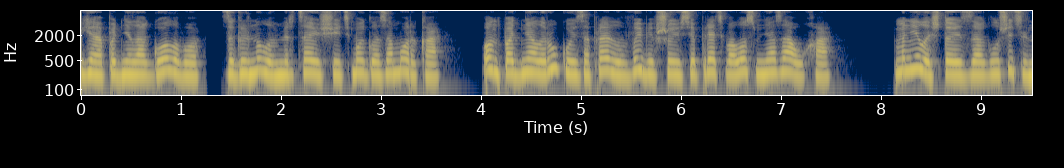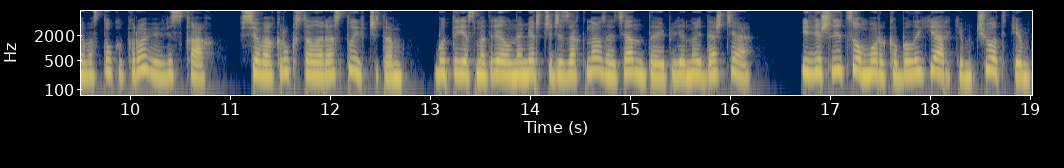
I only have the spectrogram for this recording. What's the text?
Я подняла голову, заглянула в мерцающие тьмой глаза Морока. Он поднял руку и заправил выбившуюся прядь волос мне за ухо. Мнилось, что из-за оглушительного стука крови в висках все вокруг стало расплывчатым, будто я смотрела на мир через окно, затянутое пеленой дождя. И лишь лицо Морока было ярким, четким,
